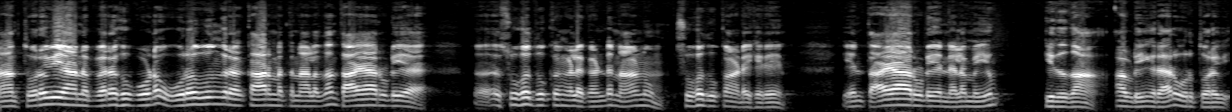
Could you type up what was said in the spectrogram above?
நான் துறவியான பிறகு கூட உறவுங்கிற காரணத்தினால தான் தாயாருடைய சுக துக்கங்களை கண்டு நானும் சுக துக்கம் அடைகிறேன். என் தாயாருடைய நிலைமையும் இதுதான் அப்படிங்கிறார் ஒரு துறவி.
